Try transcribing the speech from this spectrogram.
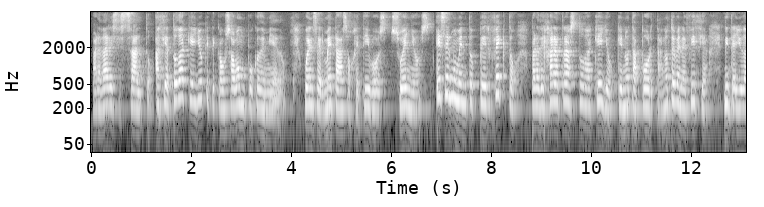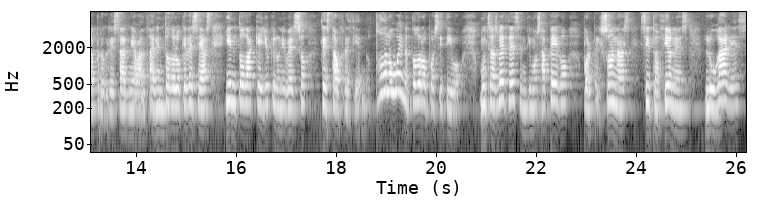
para dar ese salto hacia todo aquello que te causaba un poco de miedo. Pueden ser metas, objetivos, sueños. Es el momento perfecto para dejar atrás todo aquello que no te aporta, no te beneficia, ni te ayuda a progresar, ni avanzar en todo lo que deseas y en todo aquello que el universo te está ofreciendo. Todo lo bueno, todo lo positivo. Muchas veces sentimos apego por personas, situaciones, lugares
